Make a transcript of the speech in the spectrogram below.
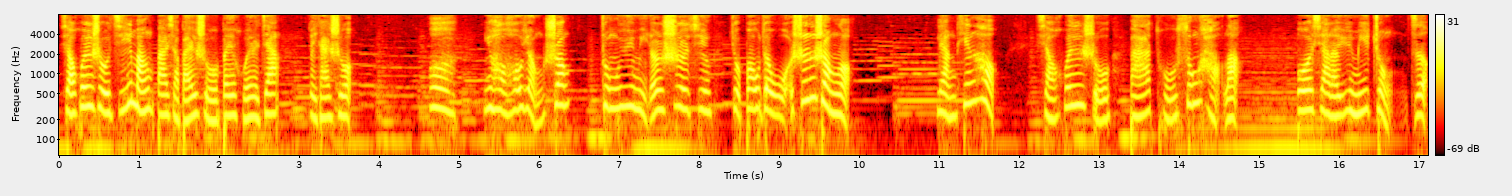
小灰鼠急忙把小白鼠背回了家，对他说：“哦，你好好养伤，种玉米的事情就包在我身上了。”两天后，小灰鼠把土松好了，播下了玉米种子。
